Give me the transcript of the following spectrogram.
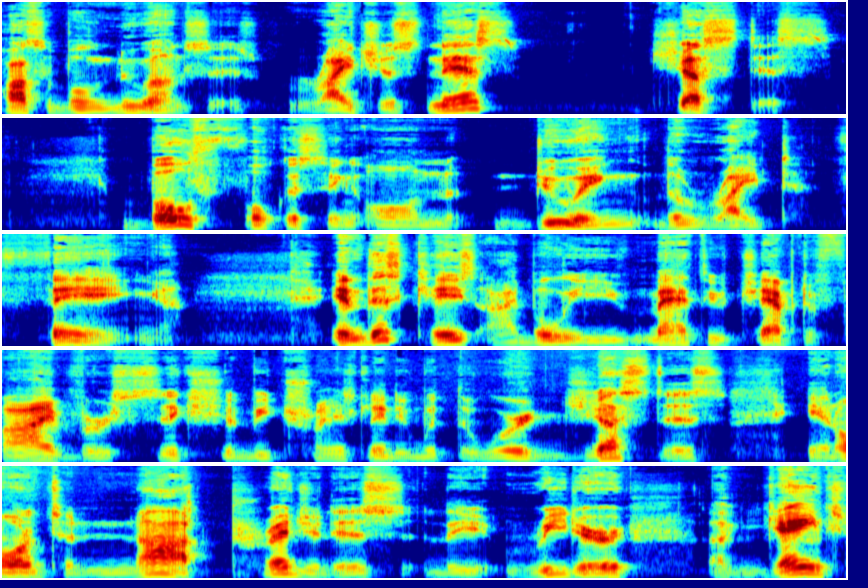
possible nuances righteousness, justice, both focusing on doing the right thing. In this case, I believe Matthew chapter 5, verse 6 should be translated with the word justice in order to not prejudice the reader against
